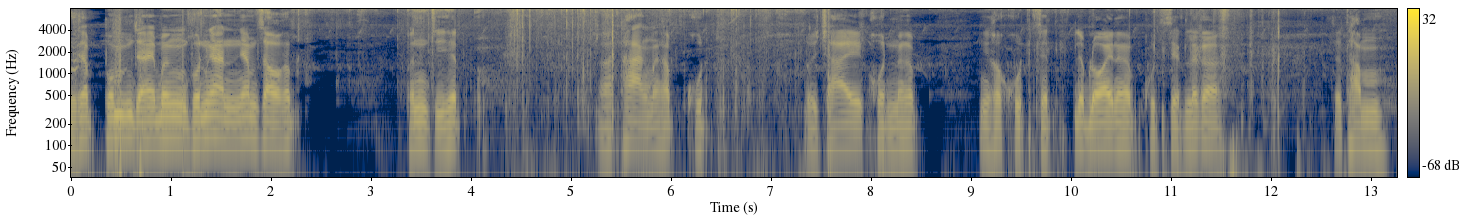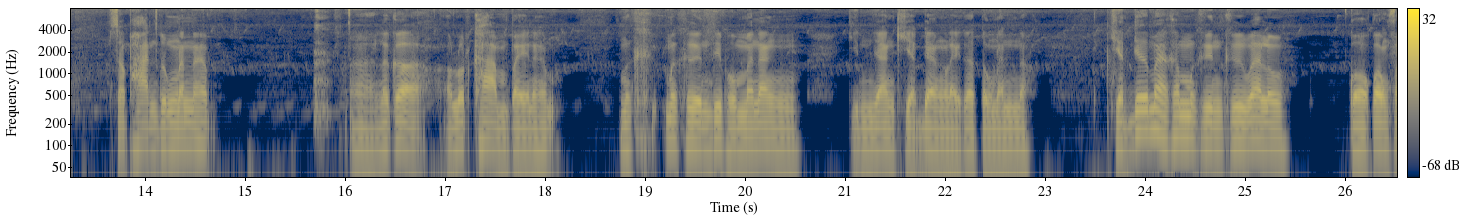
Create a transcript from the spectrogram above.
ี่ครับผมจะให้เบิ่งผลงานย่ำเช้าครับเพิ่นสีเฮ็ดทางนะครับ ขุด โดยใช้คนนะครับ นี่เขาขุดเสร็จเรียบร้อยนะครับ ขุดเสร็จแล้วก็ จะทำสะพานตรงนั้นนะครับอ่าแล้วก็เอารถข้ามไปนะครับ เมื่อเมื่อคืนที่ผมมานั่งกินย่างเขียดย่างอะไรก็ตรงนั้นเนาะเขียดเยอะมากครับเมื่อคืนคือว่าเราก่อกองไฟ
